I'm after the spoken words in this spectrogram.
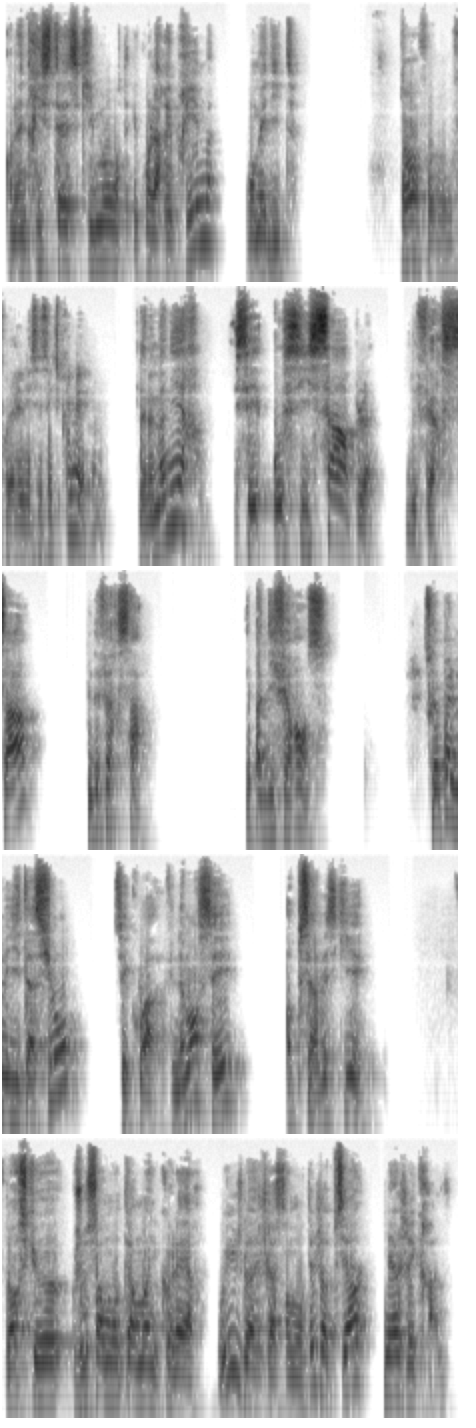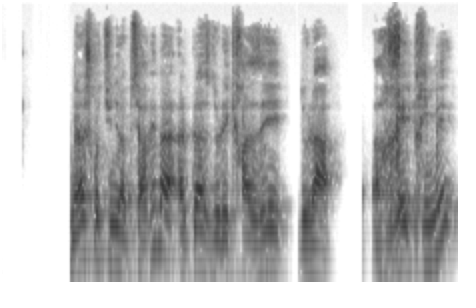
qu'on a une tristesse qui monte et qu'on la réprime, on médite. Non, il faut, faut, la laisser s'exprimer. De la même manière, c'est aussi simple de faire ça que de faire ça. Il n'y a pas de différence. Ce qu'on appelle méditation, c'est quoi? Finalement, c'est observer ce qui est. Lorsque je sens monter en moi une colère, oui, je la, je la sens monter, j'observe, mais là, je l'écrase. Mais là, je continue à observer, mais à la place de l'écraser, de la réprimer,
